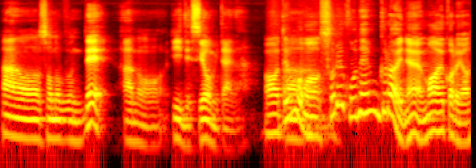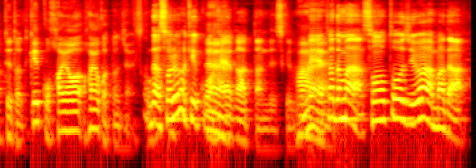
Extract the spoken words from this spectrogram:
あの、その分で、あの、いいですよ、みたいな。あでも、それ5年ぐらいね、前からやってたって結構早、早かったんじゃないですか？だからそれは結構早かったんですけどね。はいただまあ、その当時はまだ、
